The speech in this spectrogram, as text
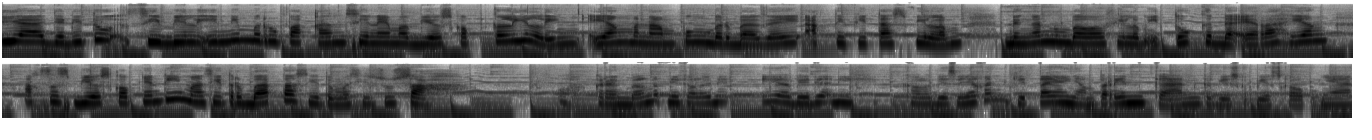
Iya, jadi tuh si Billy ini merupakan sinema bioskop keliling yang menampung berbagai aktivitas film dengan membawa film itu ke daerah yang akses bioskopnya nih masih terbatas gitu, masih susah. Wah, keren banget nih kalau ini. Iya, beda nih. Kalau biasanya kan kita yang nyamperin kan ke bioskop-bioskopnya.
